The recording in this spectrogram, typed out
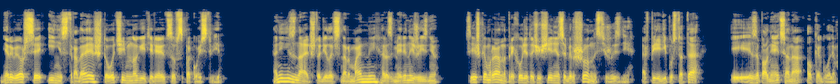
не рвешься и не страдаешь, то очень многие теряются в спокойствии. Они не знают, что делать с нормальной, размеренной жизнью. Слишком рано приходит ощущение совершенности жизни, а впереди пустота, и заполняется она алкоголем.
